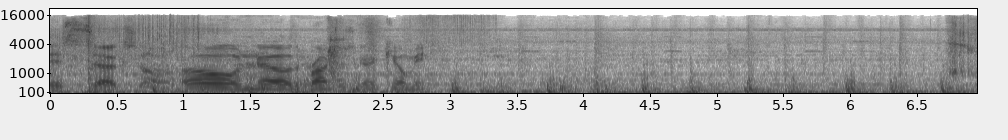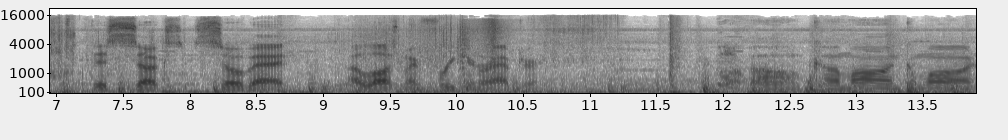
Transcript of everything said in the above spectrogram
This sucks. Oh no, the Bronto's gonna kill me. This sucks so bad. I lost my freaking raptor. Oh, come on, come on.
